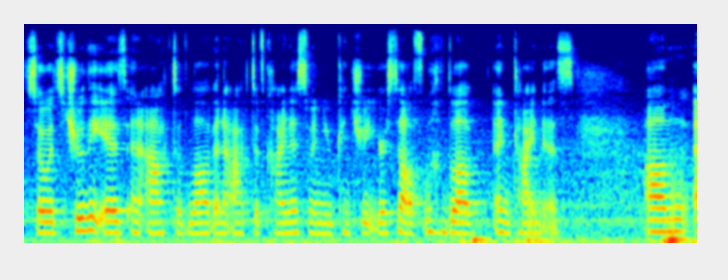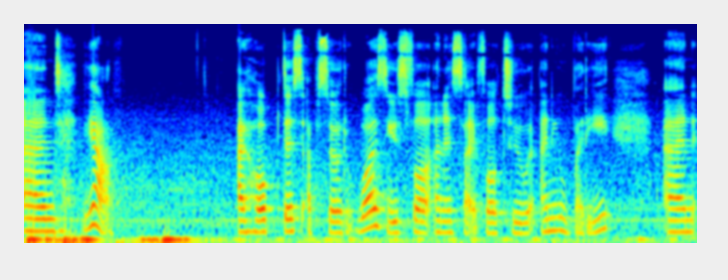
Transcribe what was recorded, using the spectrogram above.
So it truly is an act of love and an act of kindness when you can treat yourself with love and kindness. Um, and yeah, I hope this episode was useful and insightful to anybody. And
